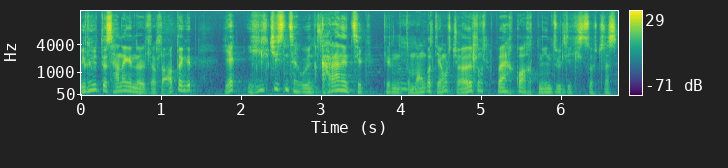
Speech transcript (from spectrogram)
Ерөнхийдөө санааг нь ойлголоо. Одоо ингээд яг эхэлжсэн цаг үеийн гарааны цэг тэр нь одоо Монголд ямар ч ойлголт байхгүй байхад нь энэ зүйлийг хийсэн учраас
